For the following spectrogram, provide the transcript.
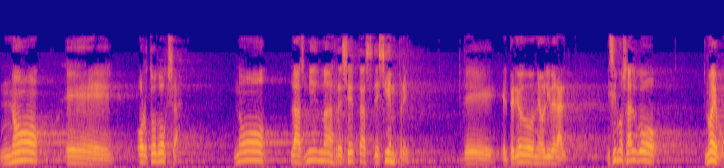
no eh, ortodoxa, no las mismas recetas de siempre del periodo neoliberal. Hicimos algo nuevo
